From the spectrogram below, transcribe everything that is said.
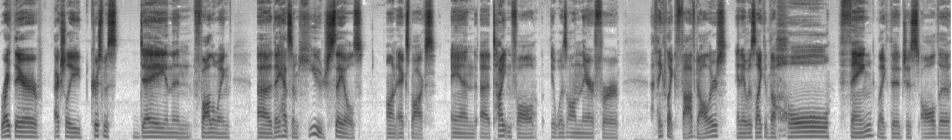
right there, actually Christmas Day and then following, uh, they had some huge sales on Xbox, and uh, Titanfall it was on there for. I think like five dollars, and it was like the whole thing, like the just all the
